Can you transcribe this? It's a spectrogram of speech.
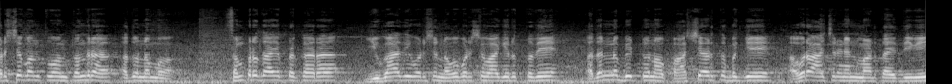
ವರ್ಷ ಬಂತು ಅಂತಂದ್ರೆ ಅದು ನಮ್ಮ ಸಂಪ್ರದಾಯ ಪ್ರಕಾರ ಯುಗಾದಿ ವರ್ಷ ನವವರ್ಷವಾಗಿರುತ್ತದೆ. ಅದನ್ನು ಬಿಟ್ಟು ನಾವು ಪಾಶ್ಚಾತ್ಯ ಬಗ್ಗೆ ಅವರ ಆಚರಣೆಯನ್ನು ಮಾಡ್ತಾ ಇದ್ದೀವಿ.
